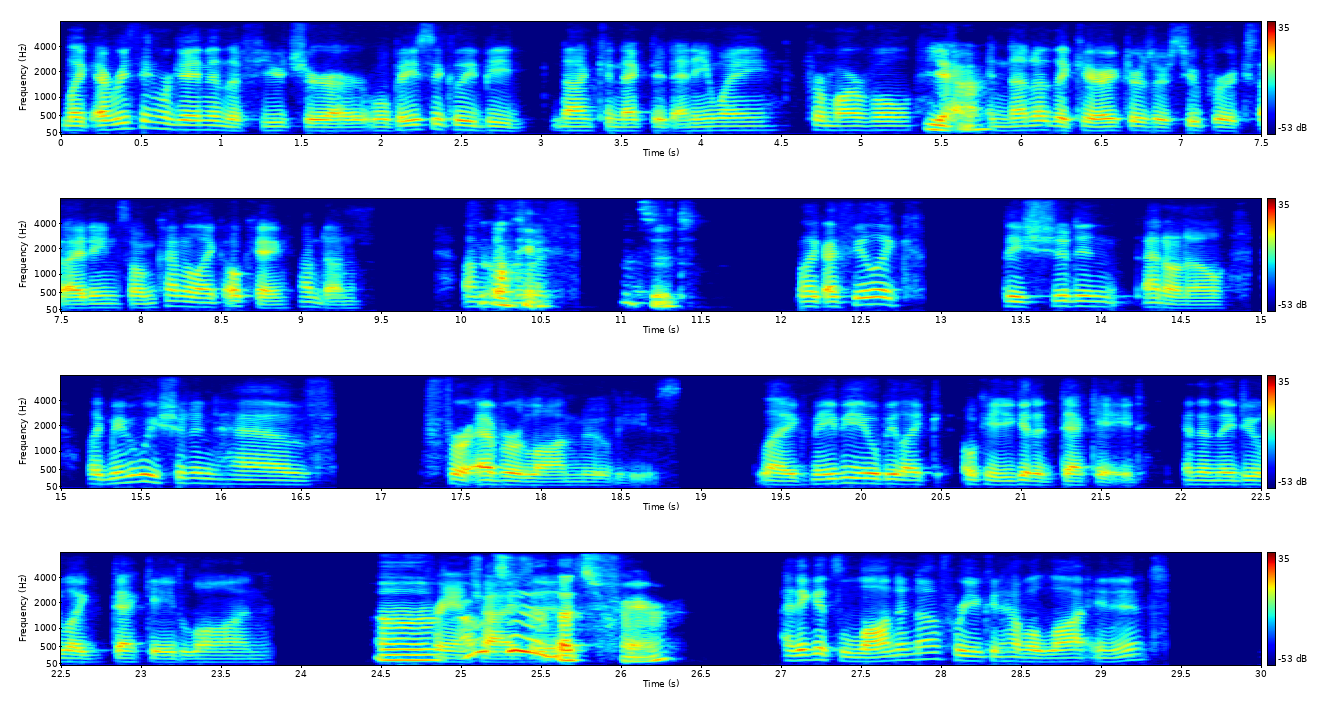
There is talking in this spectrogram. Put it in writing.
Like everything we're getting in the future are, will basically be non-connected anyway for Marvel, Yeah. and none of the characters are super exciting. So I'm kind of like, okay, I'm done. I'm done Okay. with. That's it. Like I feel like they shouldn't. I don't know. Like maybe we shouldn't have forever long movies. Like maybe it'll be like, okay, you get a decade, and then they do like decade long. Um, I would say that Franchises. that's fair. I think it's long enough where you can have a lot in it,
